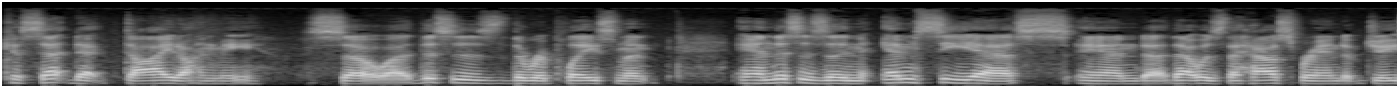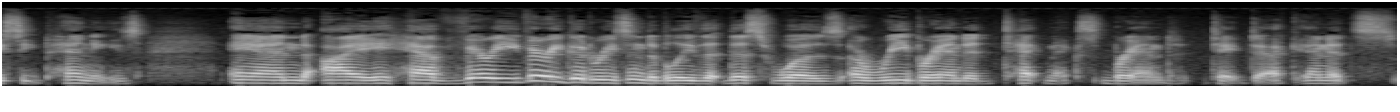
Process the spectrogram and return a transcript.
cassette deck died on me, so uh, this is the replacement. And this is an MCS, and uh, that was the house brand of J.C. Penney's and I have very, very good reason to believe that this was a rebranded Technics brand tape deck, and it's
